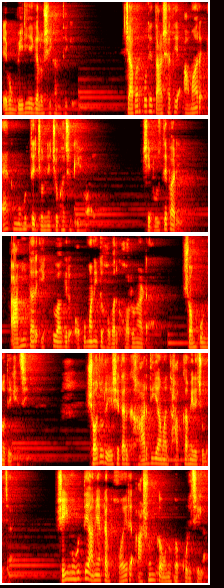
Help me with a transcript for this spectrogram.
এবং বেরিয়ে গেল সেখান থেকে। যাবার পথে তার সাথে আমার এক মুহূর্তের জন্য চোখাচোখি হয়। সে বুঝতে পারে, আমি তার একটু আগের অপমানিত হবার ঘটনাটা সম্পূর্ণ দেখেছি। সজোরে সে তার ঘাড় দিয়ে আমার ধাক্কা মেরে চলে যায়। সেই মুহূর্তে আমি একটা ভয়ের আশঙ্কা অনুভব করেছিলাম।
